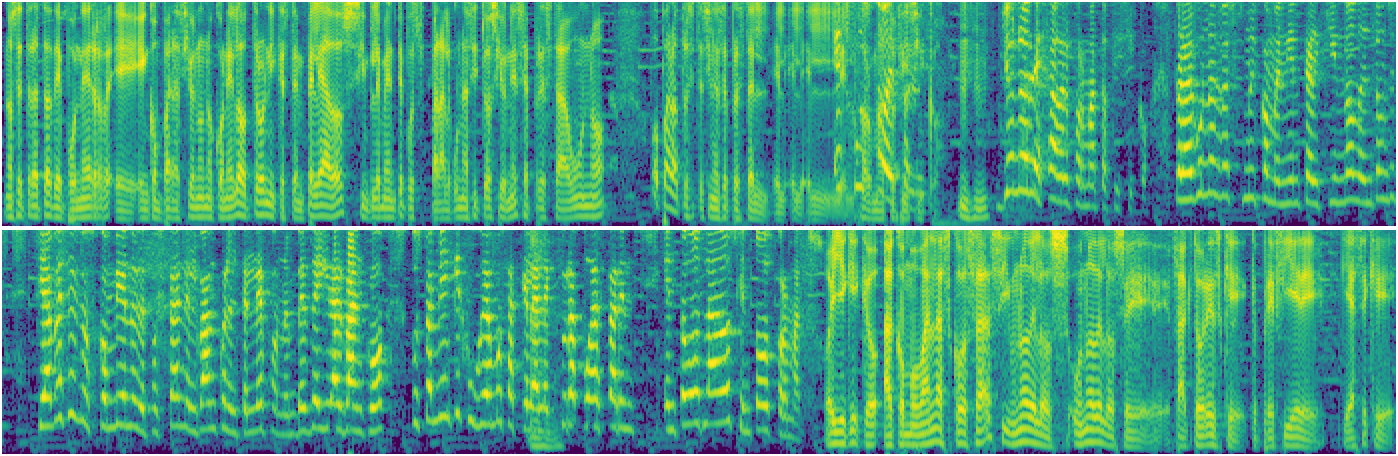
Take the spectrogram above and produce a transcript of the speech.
no se trata de poner eh, en comparación uno con el otro, ni que estén peleados, simplemente pues para algunas situaciones se presta uno o para otras situaciones se presta el, formato eso, físico. Yo no he dejado el formato físico, pero algunas veces es muy conveniente el Kindle. Entonces, si a veces nos conviene depositar en el banco, en el teléfono, en vez de ir al banco, pues también que juguemos a que la lectura pueda estar en, en todos lados y en todos formatos. Oye, co- a cómo van las cosas y uno de los, uno de los eh, factores que, que prefiere, que hace que,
